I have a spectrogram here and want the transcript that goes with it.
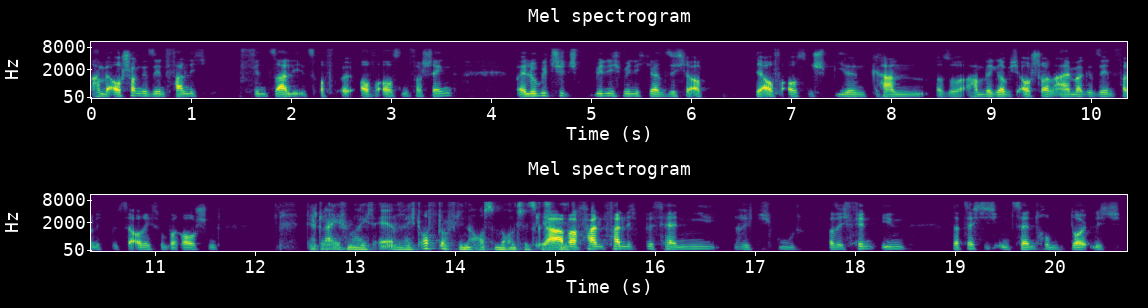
haben wir auch schon gesehen, fand ich, finde Sali ist auf, äh, auf Außen verschenkt. Bei Lubicic bin ich mir nicht ganz sicher, ob der auf Außen spielen kann. Also haben wir, glaube ich, auch schon einmal gesehen, fand ich bisher auch nicht so berauschend. Der hat eigentlich schon recht, äh, recht oft auf den Außen bei uns jetzt gespielt. Ja, aber fand, fand ich bisher nie richtig gut. Also ich finde ihn tatsächlich im Zentrum deutlich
